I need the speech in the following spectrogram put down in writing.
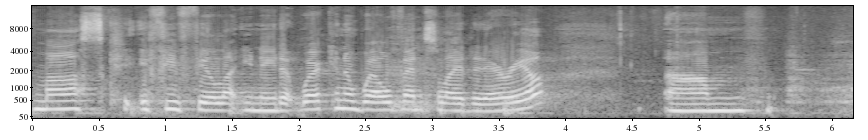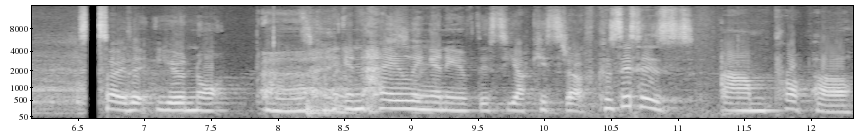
mask if you feel like you need it. Work in a well ventilated area um, so that you're not uh, inhaling any of this yucky stuff because this is um, proper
